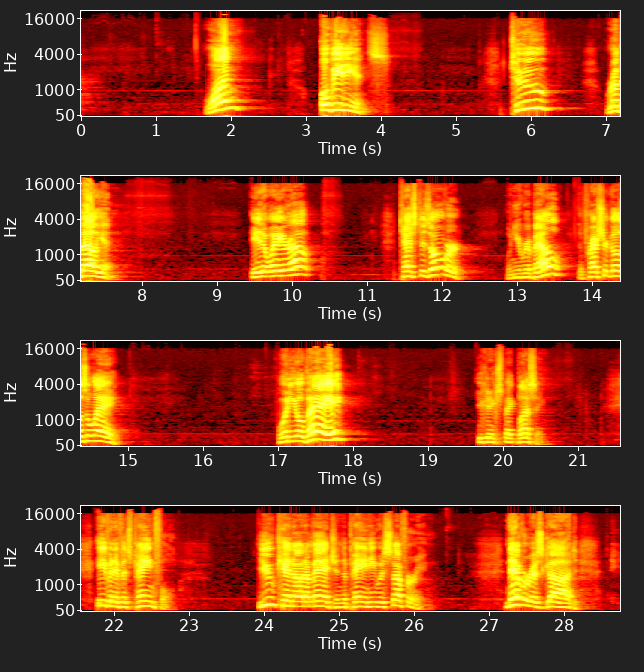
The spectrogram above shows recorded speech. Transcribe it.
One, obedience. Two, rebellion. Either way, you're out. Test is over. When you rebel, the pressure goes away. When you obey, you can expect blessing, even if it's painful. You cannot imagine the pain he was suffering. Never has God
